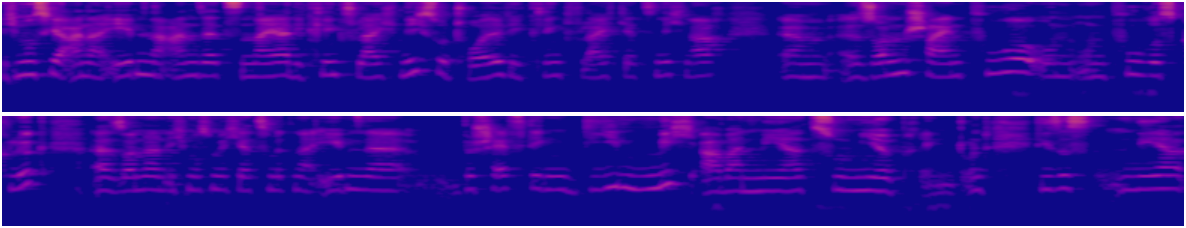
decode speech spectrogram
ich muss hier an einer Ebene ansetzen, naja, die klingt vielleicht nicht so toll, die klingt vielleicht jetzt nicht nach ähm, Sonnenschein pur und, und pures Glück, äh, sondern ich muss mich jetzt mit einer Ebene beschäftigen, die mich aber näher zu mir bringt. Und dieses näher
